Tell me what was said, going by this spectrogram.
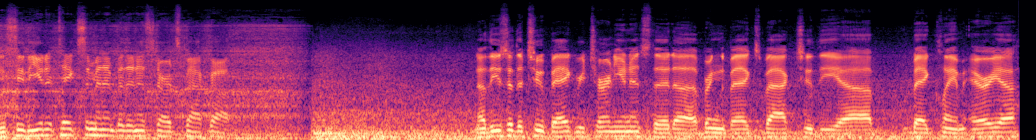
You see the unit takes a minute, but then it starts back up. Now these are the two bag return units that uh, bring the bags back to the uh, bag claim area.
